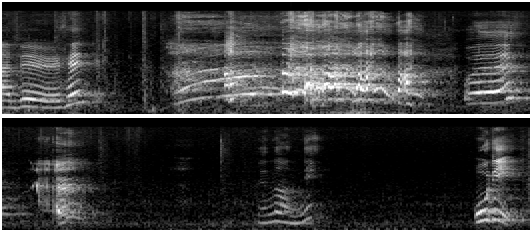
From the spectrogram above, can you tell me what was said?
하나, 둘, 셋. 왜? 왜 나왔니? 오리.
